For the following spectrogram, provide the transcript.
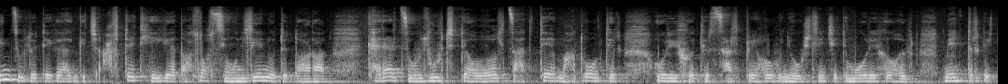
энэ зүйлүүдийг ингэж апдейт хийгээд олон улсын үнэлгээнүүдэд ороод карьер зөвлөгөөгчтэй уулзаад тийм магадгүй тэр өөрийнхөө тэр салбарын хувийн хөгжлийн ч гэдэм өөрийнхөө хувьд ментор гэж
